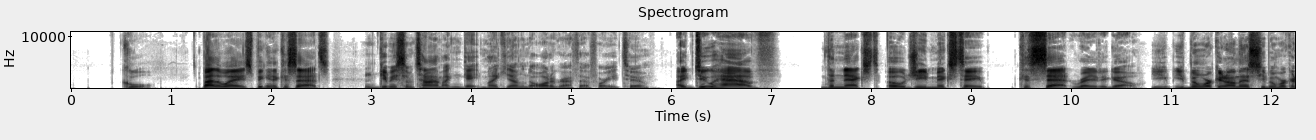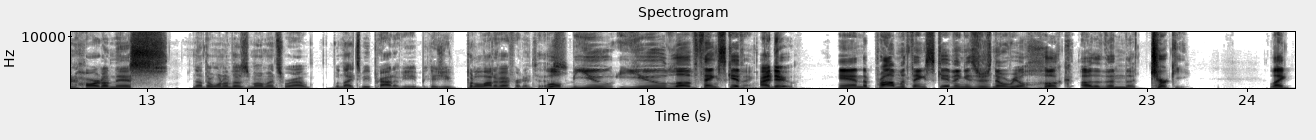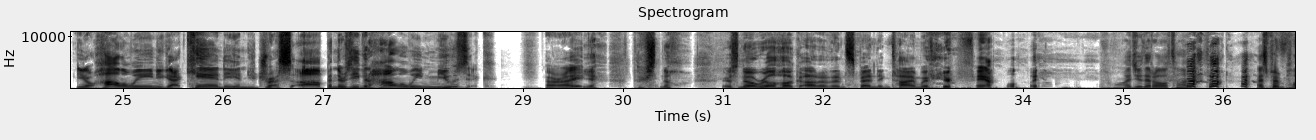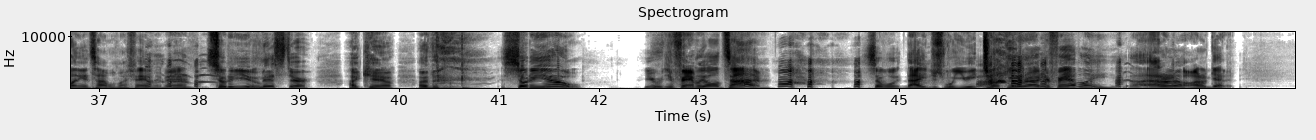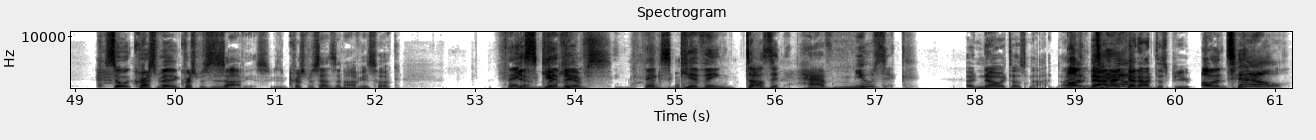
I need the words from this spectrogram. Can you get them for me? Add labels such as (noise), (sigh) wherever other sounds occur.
cool. By the way, speaking of cassettes, Give me some time. I can get Mike Young to autograph that for you too. I do have the next OG mixtape cassette ready to go. You you've been working on this. You've been working hard on this. Another one of those moments where I would like to be proud of you because you've put a lot of effort into this. Well, you you love Thanksgiving, I do. and the problem with Thanksgiving is there's no real hook other than the turkey. Like you know, Halloween, you got candy and you dress up, and there's even Halloween music. All right. Yeah, (laughs) there's no there's no real hook other than spending time with your family. Well, I do that all the time. (laughs) I spend plenty of time with my family, man. So do you. (laughs) Mister, I can't. So do you. You're with your family all the time. (laughs) so what- now you just what you eat turkey around your family? I don't know. I don't get it. So at Christmas, Christmas is obvious. Christmas has an obvious hook. Thanksgiving. (laughs) Thanksgiving doesn't have music Uh, no, it does not. I, that I cannot dispute. until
